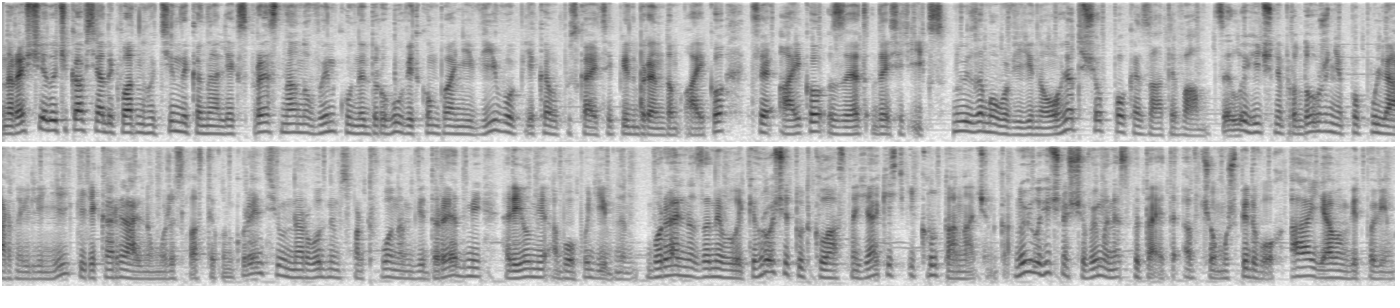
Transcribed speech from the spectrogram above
Нарешті я дочекався адекватного цінника на AliExpress на новинку недорогу від компанії Vivo, яка випускається під брендом Aiko. Це Aiko Z10X. Ну і замовив її на огляд, щоб показати вам. Це логічне продовження популярної лінійки, яка реально може скласти конкуренцію народним смартфонам від Redmi, Realme або подібним. Бо реально за невеликі гроші тут класна якість і крута начинка. Ну і логічно, що ви мене спитаєте, а в чому ж підвох? А я вам відповім:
